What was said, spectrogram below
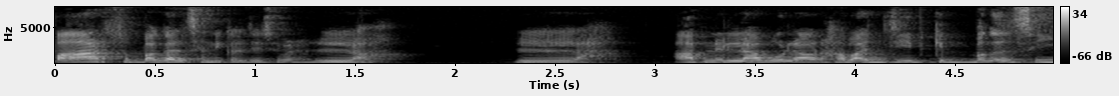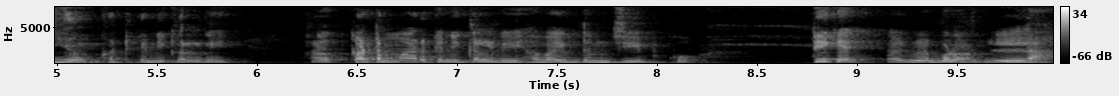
पार्श्व बगल से निकल, जैसे ला ला। आपने ला बोला और हवा जीव के बगल से यूँ कट के निकल गई। कट मार के निकल गई हवा एकदम जीव को। ठीक है? बोलो ला,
